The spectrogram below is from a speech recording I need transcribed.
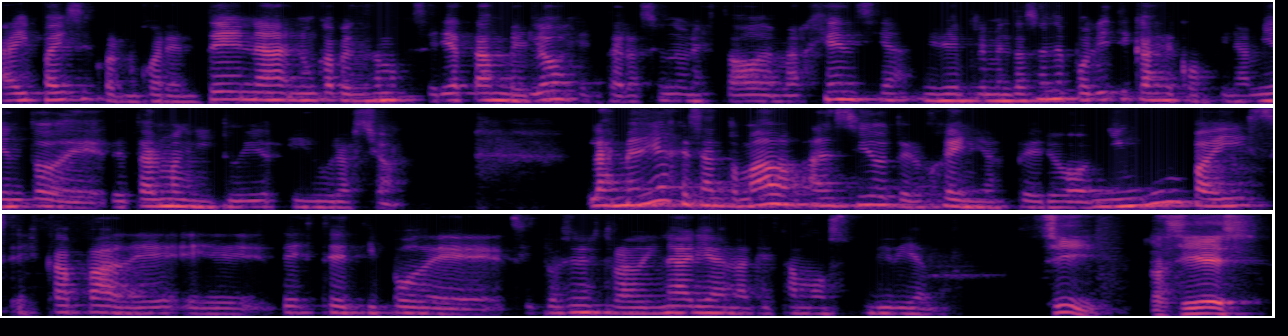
hay países con cuarentena, nunca pensamos que sería tan veloz la instalación de un estado de emergencia, ni la implementación de políticas de confinamiento de tal magnitud y duración. Las medidas que se han tomado han sido heterogéneas, pero ningún país escapa de, eh, de, este tipo de situación extraordinaria en la que estamos viviendo. Sí, así es.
